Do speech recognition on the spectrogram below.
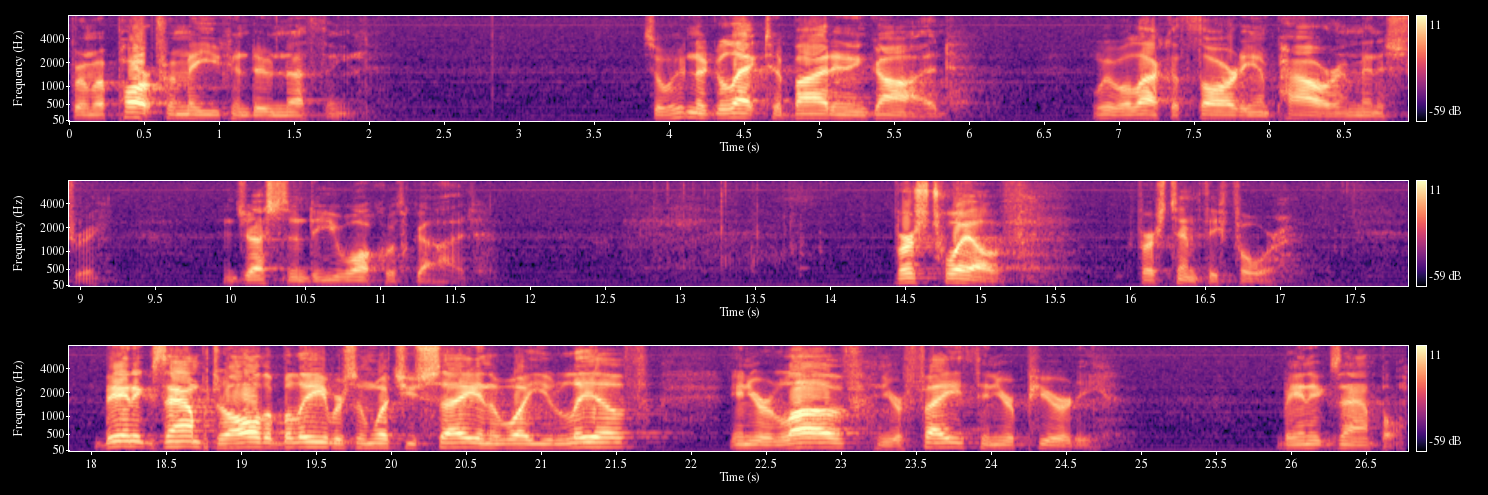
From apart from me, you can do nothing. So if we neglect abiding in God, we will lack authority and power in ministry. And Justin, do you walk with God? Verse 12, 1 Timothy 4. Be an example to all the believers in what you say and the way you live in your love, in your faith, in your purity. Be an example.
